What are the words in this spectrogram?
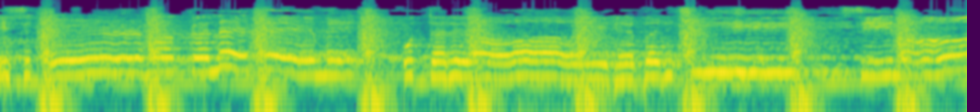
اس کلے میں اتر آئی ہے برچی۔ سینا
